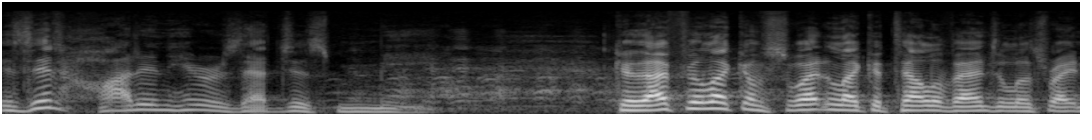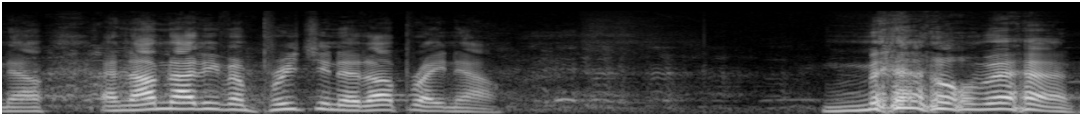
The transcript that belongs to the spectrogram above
Is it hot in here or is that just me? Because I feel like I'm sweating like a televangelist right now, and I'm not even preaching it up right now. Man, oh man.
